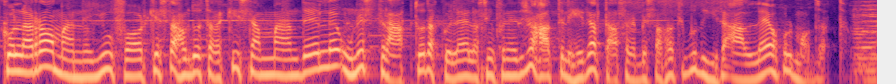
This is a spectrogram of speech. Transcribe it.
con la Roman Youth Orchestra condotta da Christian Mandel, un estratto da quella della Sinfonia di Giocattoli che in realtà sarebbe stata attribuita a Leopold Mozart.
